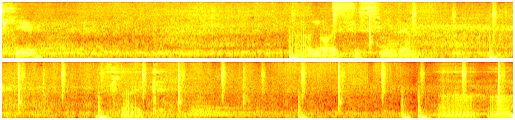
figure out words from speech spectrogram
here. I don't know if you see them. It's like uh-huh.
